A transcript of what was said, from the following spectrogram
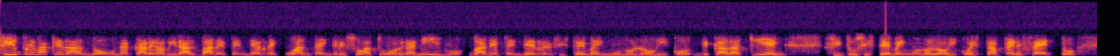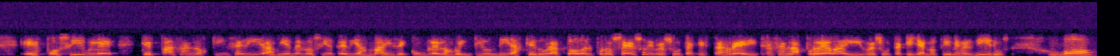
siempre va quedando una carga viral. Va a depender de cuánta ingresó a tu organismo, va a depender del sistema inmunológico de cada quien. Si tu sistema inmunológico está perfecto, es posible que pasan los 15 días, vienen los 7 días más y se cumplen los 21 días que dura todo el proceso y resulta que estás ready, te haces la prueba y resulta que ya no tienes el virus. O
